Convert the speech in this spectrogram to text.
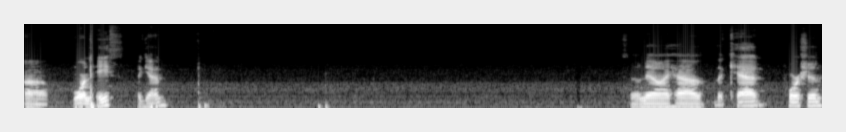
uh, 1 eighth again So now I have the CAD portion.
